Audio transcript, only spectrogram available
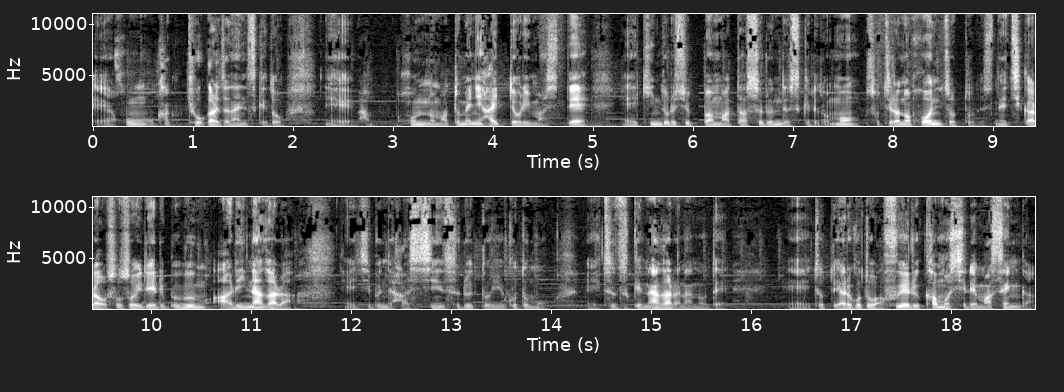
えー、本を書く今日からじゃないんですけど、え本のまとめに入っておりまして、え Kindle 出版またするんですけれどもそちらの方にちょっとですね力を注いでいる部分もありながら、え自分で発信するということも、え続けながらなので、えちょっとやることは増えるかもしれませんが、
